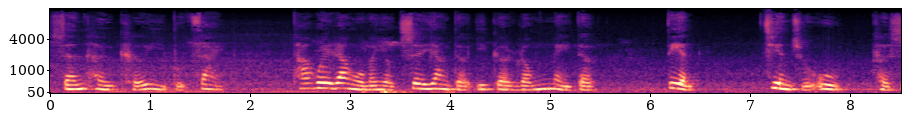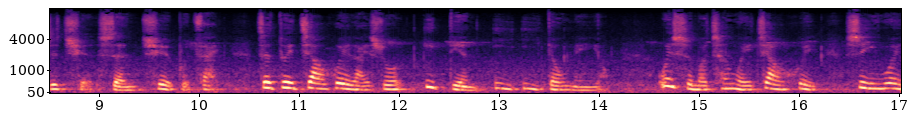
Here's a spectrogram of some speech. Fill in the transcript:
神很可以不在，他会让我们有这样的一个荣美的殿建筑物，可是却神却不在。这对教会来说一点意义都没有。为什么称为教会？是因为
